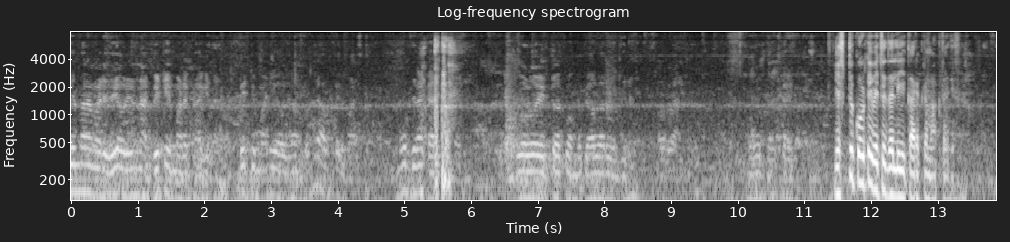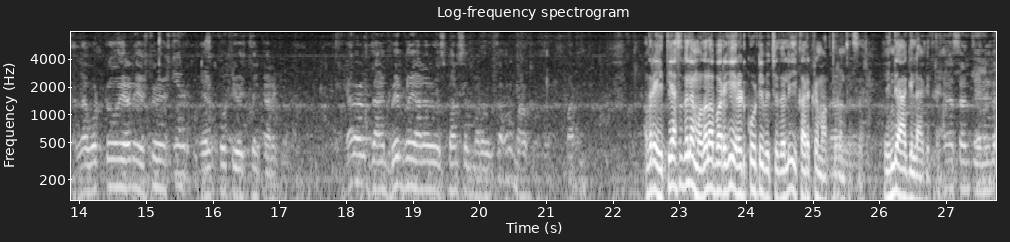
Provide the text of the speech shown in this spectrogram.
ತೀರ್ಮಾನ ಮಾಡಿದ್ವಿ. ಅವ್ರನ್ನ ನಾನು ಭೇಟಿ ಮಾಡೋಕ್ಕಾಗಿಲ್ಲ ಭೇಟಿ ಮಾಡಿ ಅವ್ರನ್ನ ಬಂದರೆ ಅವ್ರ ಕೈ ಮಾಡಿಸ್ತಾರೆ ಮೂರು ದಿನ ಕಾರ್ಯಕ್ರಮ. ಏಳು ಎಂಟು ಅಥವಾ ಒಂಬತ್ತು ಯಾವ್ದಾದ್ರು ಒಂದು ದಿನ ಅವರ ಎಷ್ಟು ಕೋಟಿ ವೆಚ್ಚದಲ್ಲಿ ಈ ಕಾರ್ಯಕ್ರಮ ಆಗ್ತಾ ಇದೆ ಸರ್? ಎಲ್ಲ ಒಟ್ಟು ಎರಡು ಎಷ್ಟು ಎಷ್ಟು? ಎರಡು ಕೋಟಿ. ವೆಚ್ಚದಲ್ಲಿ ಕಾರ್ಯಕ್ರಮ. ಯಾರು ಬೇರೆ ಬೇರೆ ಯಾರು ಸ್ಪಾನ್ಸರ್ ಮಾಡೋದಕ್ಕೆ ಅವರು ಮಾಡ್ಕೊಡ್ತಾರೆ. ಮಾಡ್ಬೋದು ಅಂದರೆ ಇತಿಹಾಸದಲ್ಲೇ ಮೊದಲ ಬಾರಿಗೆ ಎರಡು ಕೋಟಿ ವೆಚ್ಚದಲ್ಲಿ ಈ ಕಾರ್ಯಕ್ರಮ ಆಗ್ತಾರಂತೆ ಸರ್. ಹಿಂದೆ ಆಗಿಲ್ಲ ಆಗಿದ್ರೆ ಇತಿಹಾಸ ಅಂತ ಏನಿಲ್ಲ.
